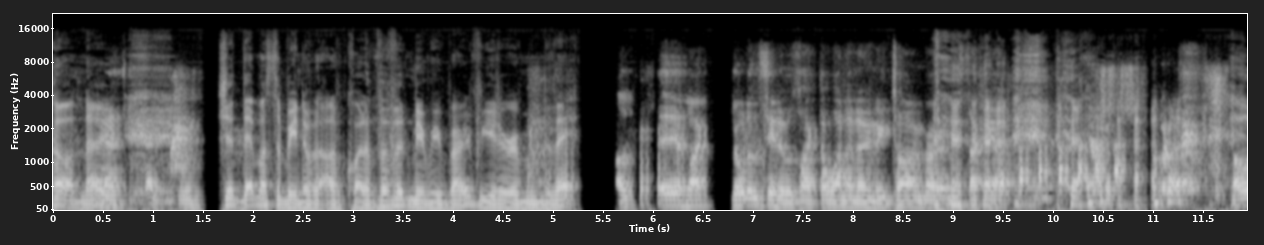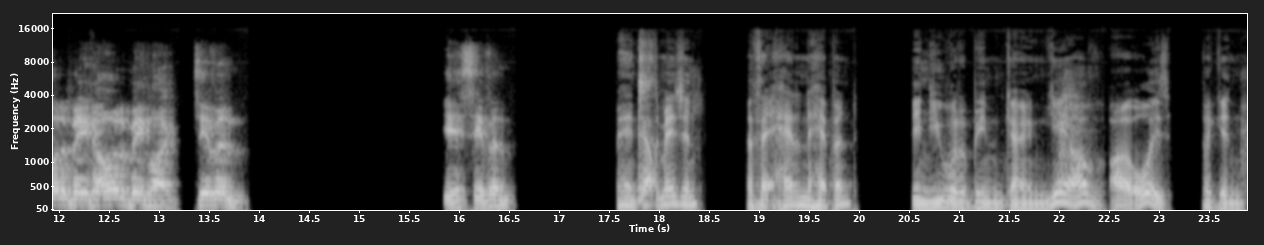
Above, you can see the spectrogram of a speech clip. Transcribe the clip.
oh no! that's- that's cool. Shit, that must have been a, a quite a vivid memory, bro, for you to remember that. I was- uh, like Jordan said, it was like the one and only time, bro. It stuck out. I would have been, I would have been like seven. Yeah, seven. Man, just Yep. imagine if that hadn't happened, then you would have been going, "Yeah, I I always fucking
